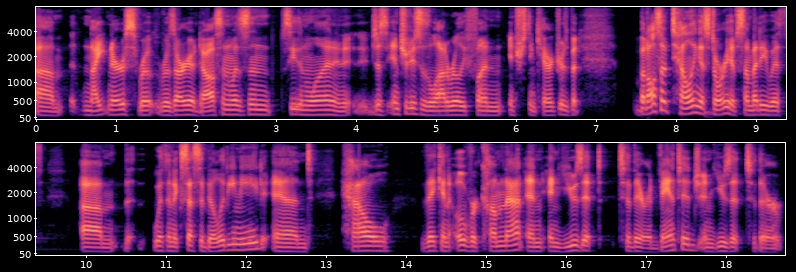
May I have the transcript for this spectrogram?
um, Night Nurse. Ro- Rosario Dawson was in season one, and it, it just introduces a lot of really fun, interesting characters. But but also telling a story of somebody with um, th- with an accessibility need and how they can overcome that and and use it to their advantage and use it to their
